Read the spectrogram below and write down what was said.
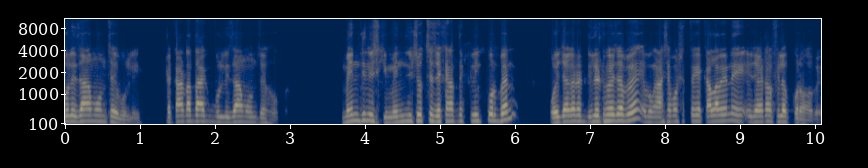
বলি যা মন চাই বলি। এটা কাটা দাগ বলি যা মন চাই হোক। মেন জিনিস কি? মেন জিনিস হচ্ছে যেখানে আপনি ক্লিক করবেন ওই জায়গাটা ডিলিট হয়ে যাবে এবং আশেপাশে থেকে কালার এনে ওই জায়গাটা ফিল আপ করা হবে।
